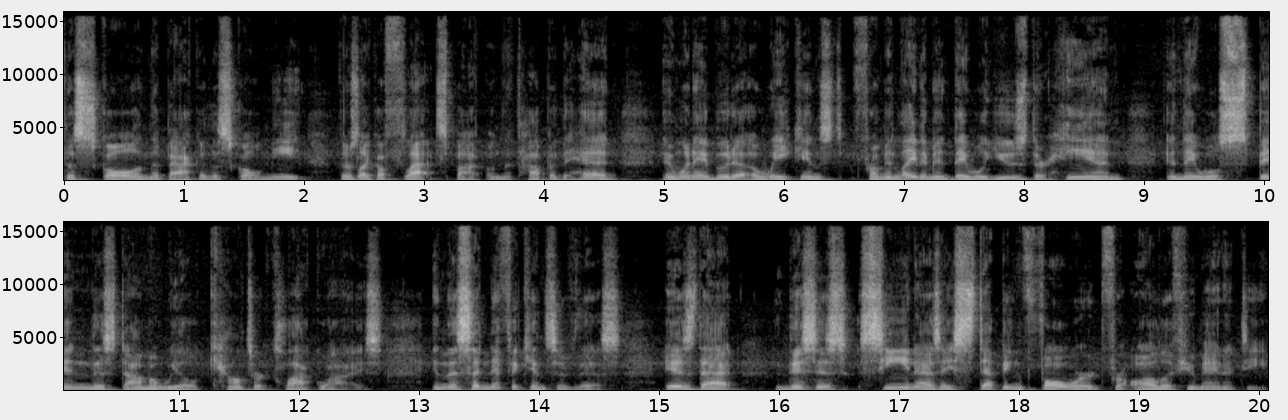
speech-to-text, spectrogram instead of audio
the skull and the back of the skull meet. There's like a flat spot on the top of the head. And when a Buddha awakens from enlightenment, they will use their hand and they will spin this Dhamma wheel counterclockwise. And the significance of this is that this is seen as a stepping forward for all of humanity.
